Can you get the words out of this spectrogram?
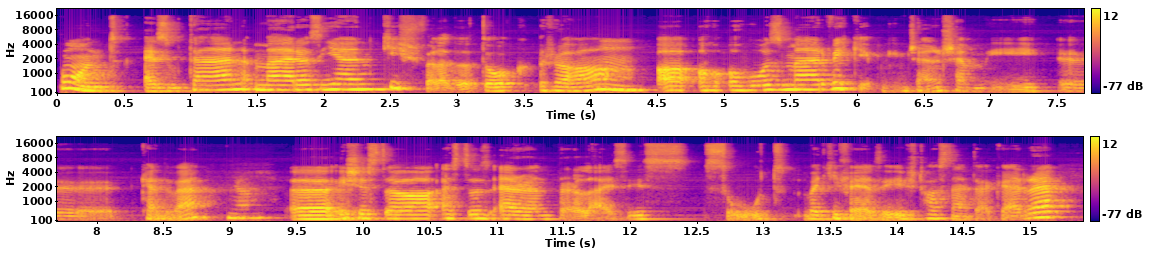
pont ezután már az ilyen kis feladatokra, hmm. a, a, ahhoz már végképp nincsen semmi ö, kedve. Ja. Ö, és ezt, a, ezt az errand paralysis szót, vagy kifejezést használták erre.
